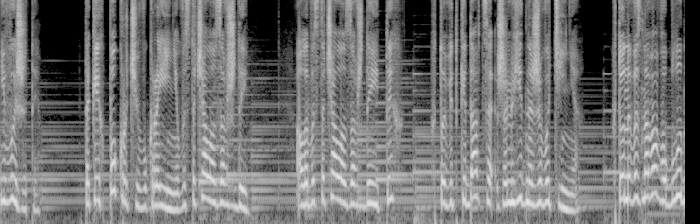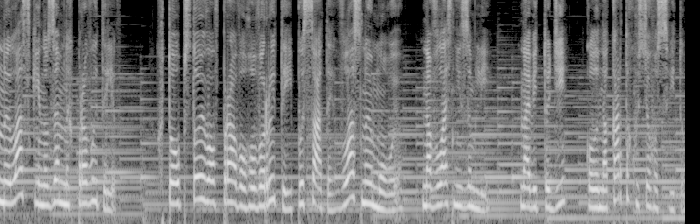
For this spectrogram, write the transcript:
і вижити. Таких покручів в Україні вистачало завжди, але вистачало завжди і тих, хто відкидав це жалюгідне животіння, хто не визнавав облудної ласки іноземних правителів, хто обстоював право говорити і писати власною мовою на власній землі, навіть тоді, коли на картах усього світу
